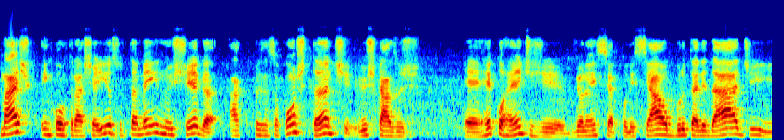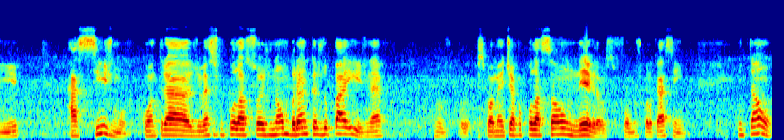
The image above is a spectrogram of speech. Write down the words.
Mas, em contraste a isso, também nos chega a presença constante e os casos é, recorrentes de violência policial, brutalidade e racismo contra diversas populações não brancas do país, né? principalmente a população negra, se formos colocar assim. Então,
